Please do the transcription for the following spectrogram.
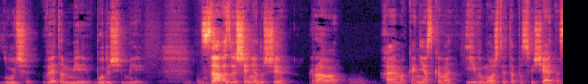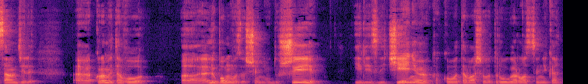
лучше в этом мире, в будущем мире. За возвышение души Рава Хайма Коневского. И вы можете это посвящать, на самом деле, э, кроме того, э, любому возвышению души или излечению какого-то вашего друга, родственника,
